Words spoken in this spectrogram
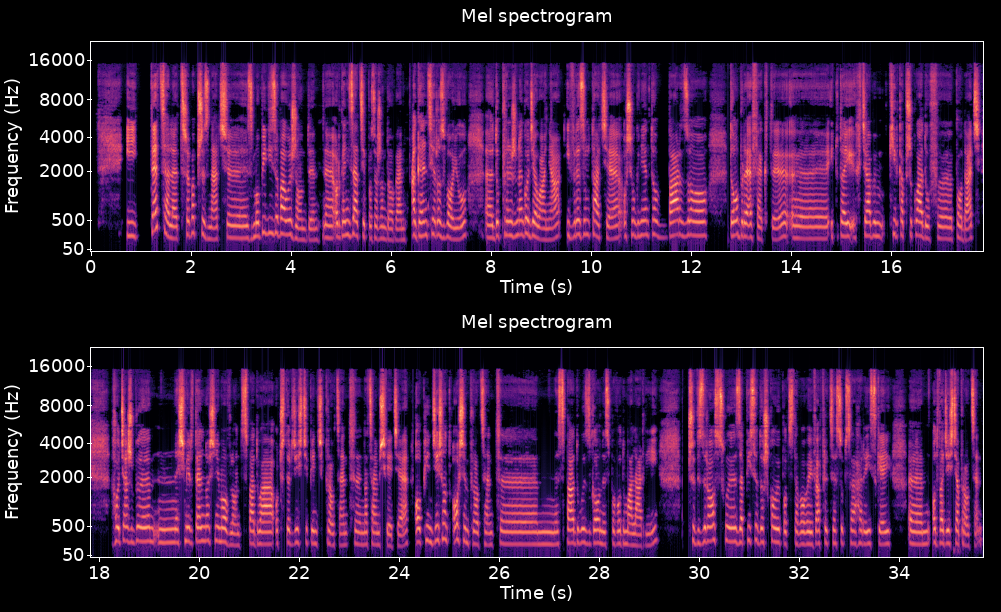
I te cele, trzeba przyznać, e, zmobilizowały rządy, e, organizacje pozarządowe, agencje rozwoju e, do prężnego działania i w rezultacie osiągnięto bardzo dobre efekty. I tutaj chciałabym kilka przykładów podać. Chociażby mm, śmiertelność niemowląt spadła o 45% na całym świecie, o 58% spadły zgony z powodu malarii, czy wzrosły zapisy do szkoły podstawowej w Afryce subsaharyjskiej o 20%.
